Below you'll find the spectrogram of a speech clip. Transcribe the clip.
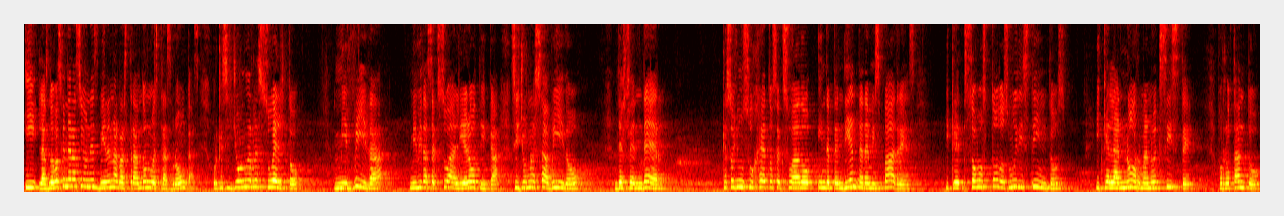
Y las nuevas generaciones vienen arrastrando nuestras broncas. Porque si yo no he resuelto mi vida, mi vida sexual y erótica, si yo no he sabido defender que soy un sujeto sexuado independiente de mis padres y que somos todos muy distintos y que la norma no existe. Por lo tanto,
